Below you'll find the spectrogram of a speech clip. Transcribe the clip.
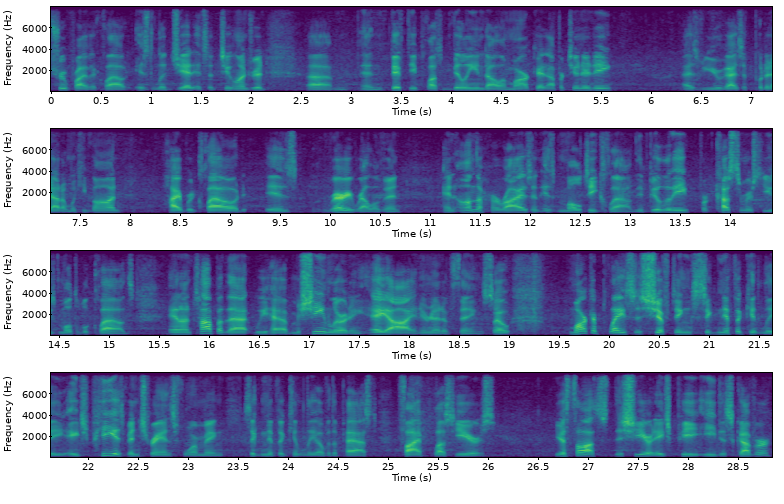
true private cloud is legit. It's a 250 um, plus billion dollar market opportunity. As you guys have put it out on Wikibon, hybrid cloud is very relevant and on the horizon is multi-cloud, the ability for customers to use multiple clouds. And on top of that, we have machine learning, AI, and Internet of Things. So Marketplace is shifting significantly. HP has been transforming significantly over the past five plus years. Your thoughts this year at HPE Discover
